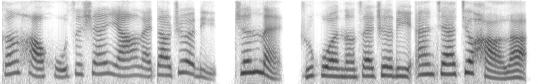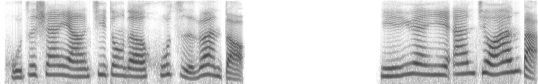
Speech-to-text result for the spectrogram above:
刚好胡子山羊来到这里，真美！如果能在这里安家就好了。胡子山羊激动的胡子乱抖。您愿意安就安吧，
